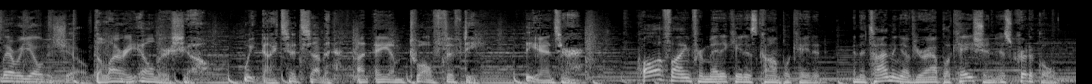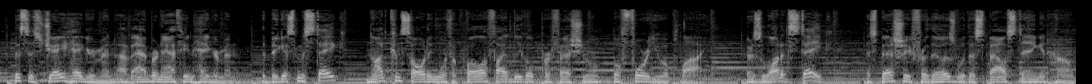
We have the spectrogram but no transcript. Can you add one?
Larry Elder Show. The Larry Elder Show. Weeknights at 7 on AM 1250. The Answer. Qualifying for Medicaid is complicated, and the timing of your application is critical. This is Jay Hagerman of Abernathy and Hagerman. The biggest mistake? Not consulting with a qualified legal professional before you apply. There's a lot at stake, especially for those with a spouse staying at home.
